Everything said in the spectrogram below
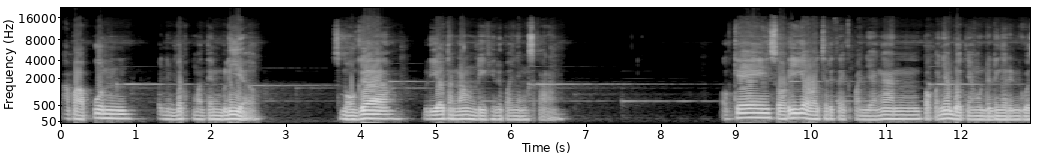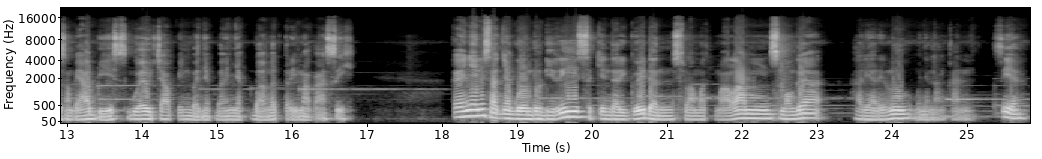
apa pun penyebab kematian beliau, semoga beliau tenang di kehidupan yang sekarang. Oke, okay, sorry kalau ceritanya kepanjangan. Pokoknya buat yang udah dengerin gue sampai habis, gue ucapin banyak-banyak banget terima kasih. Kayaknya ini saatnya gue undur diri. Sekian dari gue dan selamat malam. Semoga hari-hari lu menyenangkan. See ya.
